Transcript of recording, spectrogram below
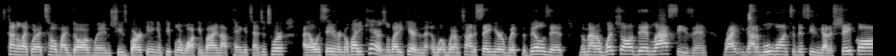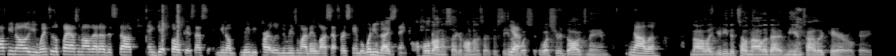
it's kind of like what I tell my dog when she's barking and people are walking by and not paying attention to her. I always say to her, nobody cares. Nobody cares. And what I'm trying to say here with the Bills is no matter what y'all did last season, right? You got to move on to this season, got to shake off, you know, you went to the playoffs and all that other stuff and get focused. That's, you know, maybe partly the reason why they lost that first game. But what do you guys think? Hold on a second. Hold on a second. Just so you Yeah. know, what's, what's your dog's name? Nala. Nala, you need to tell Nala that me and Tyler care, okay?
